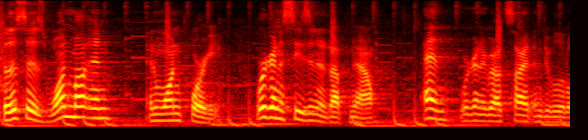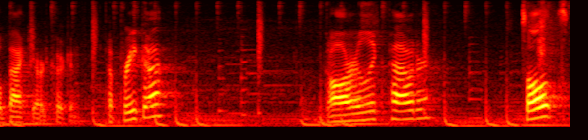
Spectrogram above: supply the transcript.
So this is one mutton and one porgy. We're gonna season it up now, and we're gonna go outside and do a little backyard cooking. Paprika, garlic powder, salt,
